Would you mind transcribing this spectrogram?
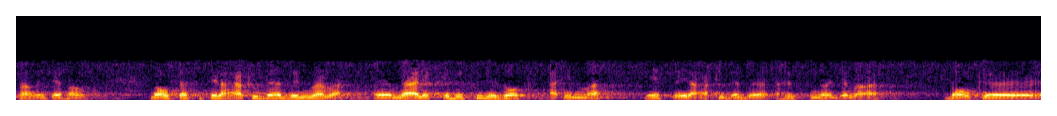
sans référence. Donc ça c'était la aqidah de l'imam euh, Malik et de tous les autres a'imma et c'est la aqidah de Al-Sunnah al-Jama'a. Donc euh,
